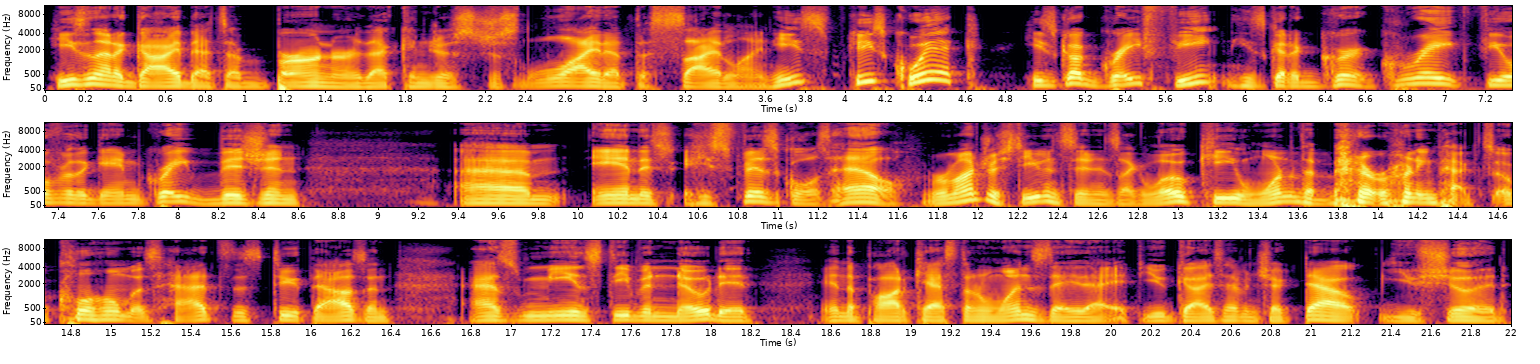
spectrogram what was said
He's not a guy that's a burner that can just just light up the sideline. He's he's quick. He's got great feet. He's got a great great feel for the game, great vision. Um, and he's physical as hell. Rhamondre Stevenson is like low key one of the better running backs Oklahoma's had since 2000, as me and Steven noted in the podcast on Wednesday. That if you guys haven't checked out, you should.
